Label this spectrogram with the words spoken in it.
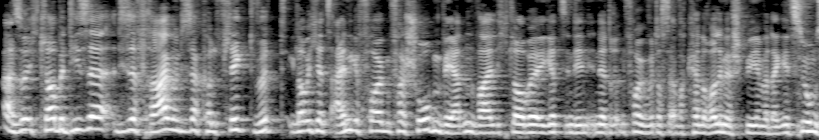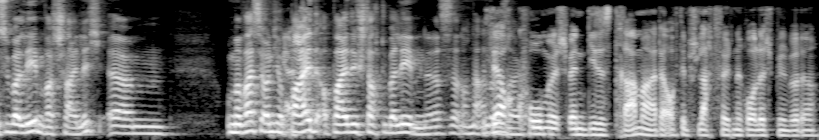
Also ich glaube, diese, diese Frage und dieser Konflikt wird, glaube ich, jetzt einige Folgen verschoben werden, weil ich glaube, jetzt in, den, in der dritten Folge wird das einfach keine Rolle mehr spielen, weil da geht es nur ums Überleben wahrscheinlich. Ähm, und man weiß ja auch nicht, ob, ja. beide, ob beide die Schlacht überleben. Ne? Das ist ja noch eine andere Sache. Wäre auch komisch, wenn dieses Drama da auf dem Schlachtfeld eine Rolle spielen würde.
